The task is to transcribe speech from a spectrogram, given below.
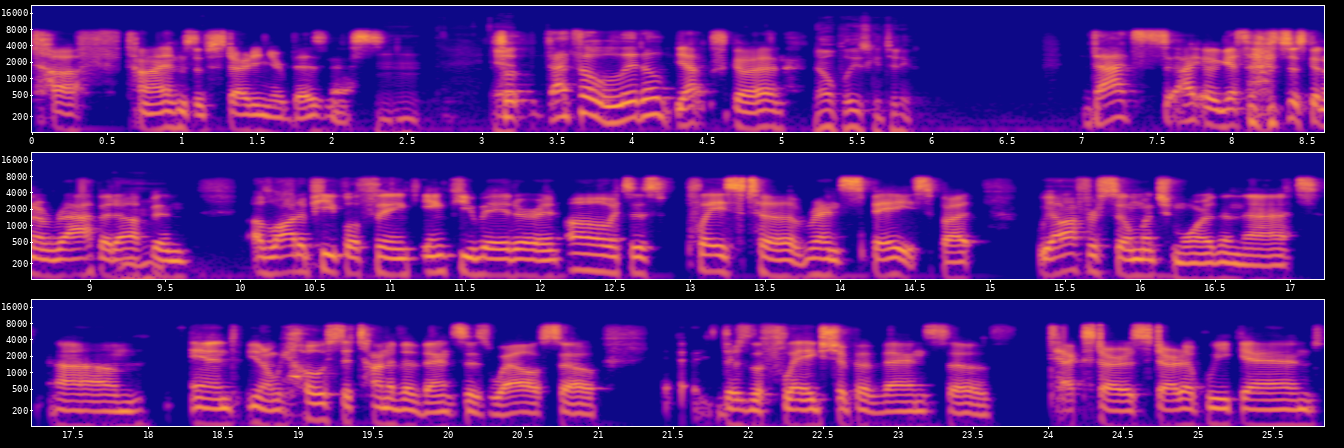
tough times of starting your business mm-hmm. so that's a little yeah go ahead no please continue that's I, guess I was just going to wrap it up. Mm-hmm. And a lot of people think incubator and oh, it's this place to rent space, but we offer so much more than that. Um, and you know, we host a ton of events as well. So there's the flagship events of Techstars Startup Weekend.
